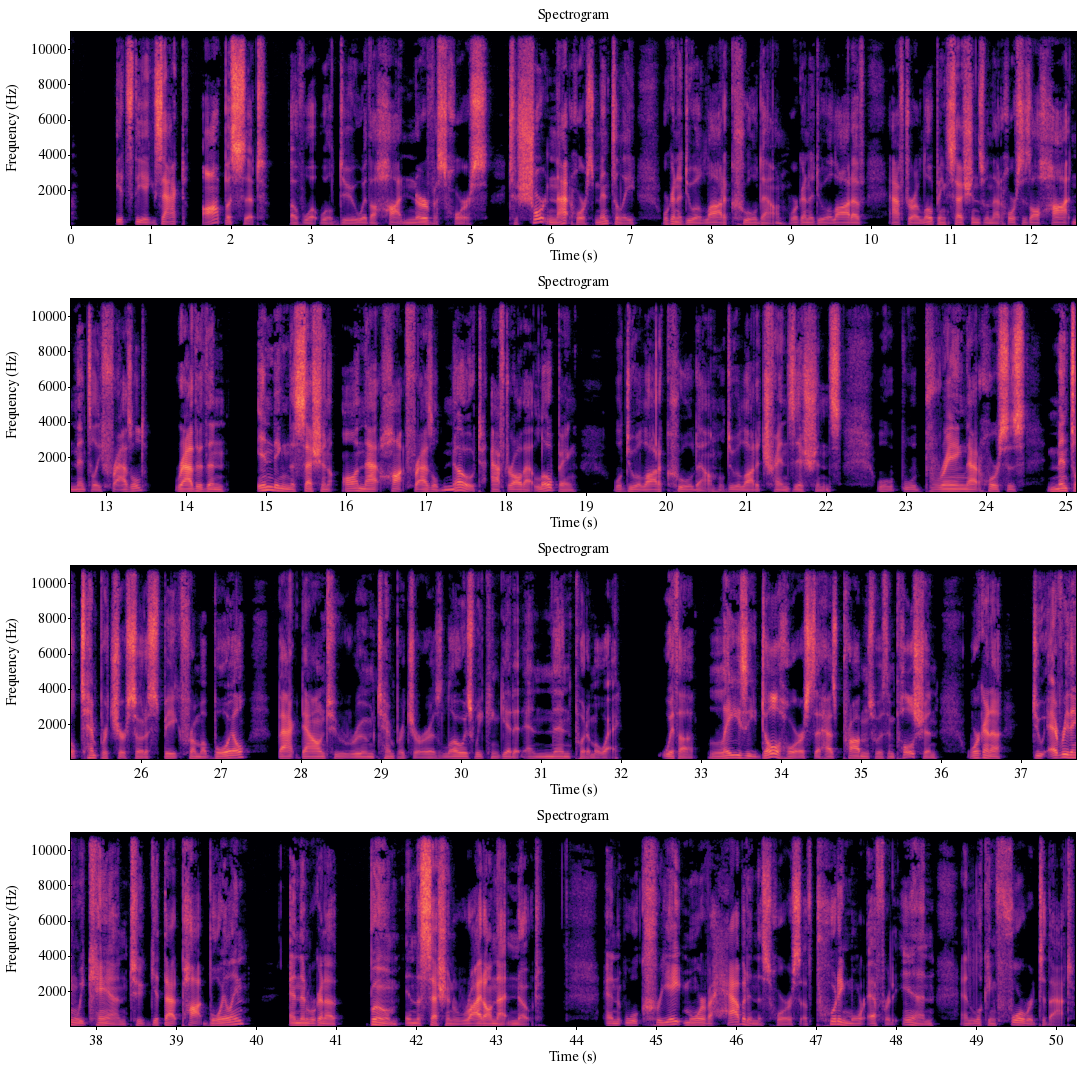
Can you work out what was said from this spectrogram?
It's the exact opposite of what we'll do with a hot, nervous horse. To shorten that horse mentally, we're going to do a lot of cool down. We're going to do a lot of, after our loping sessions, when that horse is all hot and mentally frazzled, rather than ending the session on that hot, frazzled note after all that loping, we'll do a lot of cool down. We'll do a lot of transitions. We'll, we'll bring that horse's mental temperature, so to speak, from a boil back down to room temperature or as low as we can get it and then put him away. With a lazy, dull horse that has problems with impulsion, we're going to do everything we can to get that pot boiling. And then we're going to, boom, in the session right on that note and we'll create more of a habit in this horse of putting more effort in and looking forward to that.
